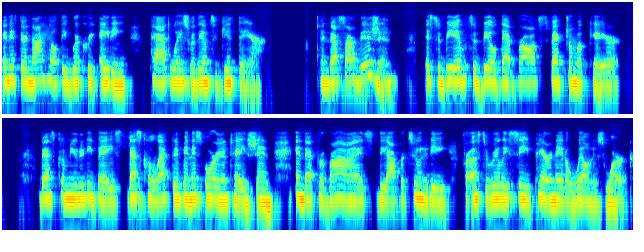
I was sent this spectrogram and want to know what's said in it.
And if they're not healthy, we're creating pathways for them to get there. And that's our vision is to be able to build that broad spectrum of care that's community based, that's collective in its orientation, and that provides the opportunity for us to really see perinatal wellness work.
